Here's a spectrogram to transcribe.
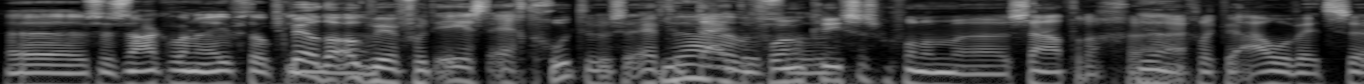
Eh zijn heeft ook... Speelde in, ook eh, weer voor het eerst echt goed. Dus hij heeft Ja, een tijd de was, vormcrisis. Ik vond hem eh, zaterdag eh, Ja. eigenlijk weer ouderwets. eh,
